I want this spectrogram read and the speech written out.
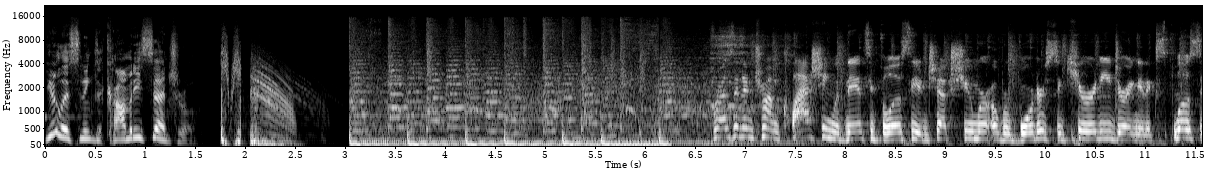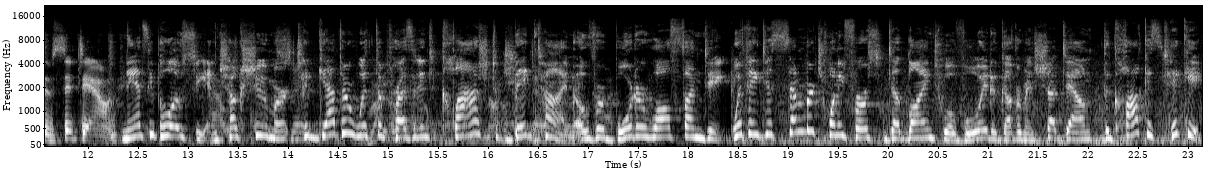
You're listening to Comedy Central. President Trump clashing with Nancy Pelosi and Chuck Schumer over border security during an explosive sit down. Nancy Pelosi and Chuck Schumer, together with the president, clashed big time over border wall funding. With a December 21st deadline to avoid a government shutdown, the clock is ticking.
